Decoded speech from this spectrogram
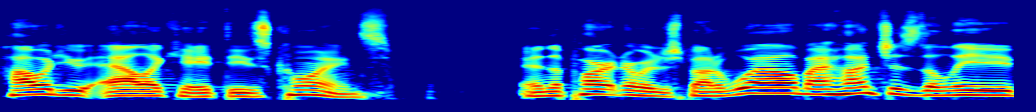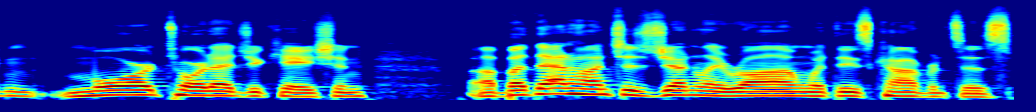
how would you allocate these coins? And the partner would respond, Well, my hunch is to lean more toward education, uh, but that hunch is generally wrong with these conferences.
